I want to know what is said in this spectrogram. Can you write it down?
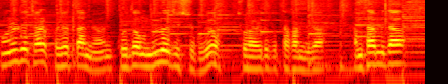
오늘도 잘 보셨다면 구독 눌러주시고요. 좋아요도 부탁합니다. 감사합니다.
